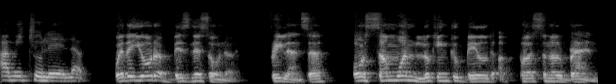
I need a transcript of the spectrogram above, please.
আমি চলে এলাম। Whether you're a business owner, freelancer, or someone looking to build a personal brand,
